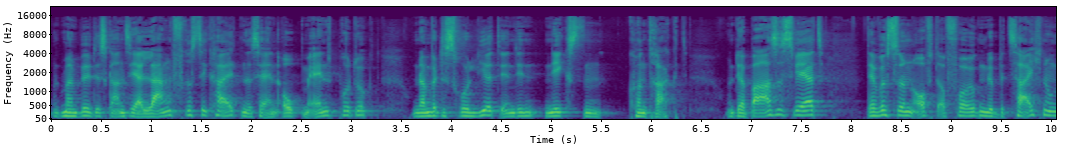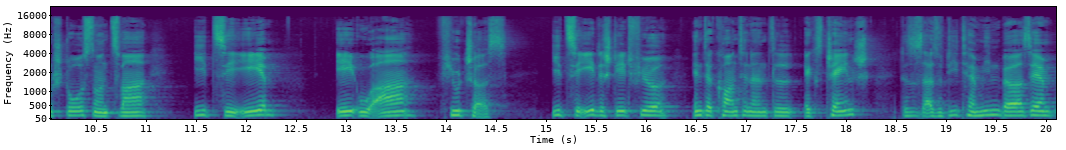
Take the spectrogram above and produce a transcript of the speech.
und man will das Ganze ja langfristig halten, das ist ja ein Open-End-Produkt und dann wird es rolliert in den nächsten Kontrakt. Und der Basiswert, der wirst du dann oft auf folgende Bezeichnung stoßen und zwar ICE EUA Futures. ICE, das steht für Intercontinental Exchange. Das ist also die Terminbörse,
